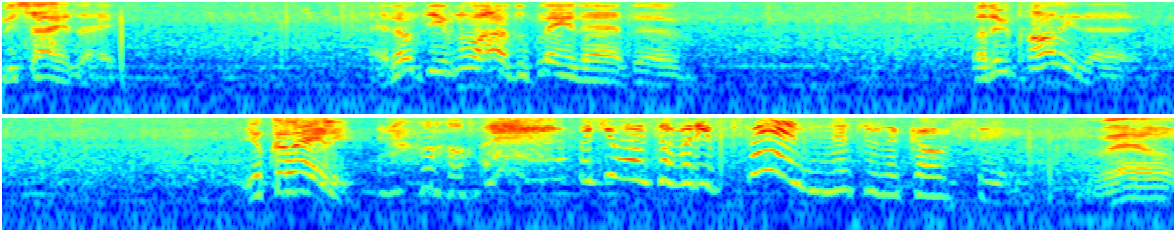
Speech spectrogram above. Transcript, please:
Besides, I, I don't even know how to play that. Uh, what do you call it? Uh, Ukulele. Oh, but you have so many friends, Mr. Lugosi. Well,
